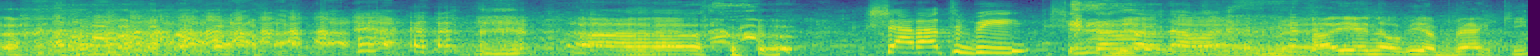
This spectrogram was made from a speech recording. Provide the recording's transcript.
Shout out to B. She does love that one. man. Oh yeah, no, yeah, Becky.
